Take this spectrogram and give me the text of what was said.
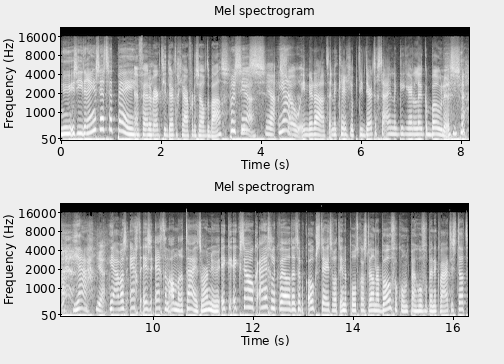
nu is iedereen ZZP. En verder werkt je 30 jaar voor dezelfde baas. Precies. Ja, zo inderdaad. En dan kreeg je op die dertigste eindelijk een keer een leuke bonus. Ja. Ja, Ja. ja. het was echt, is echt een andere tijd hoor nu. Ik, ik zou ook eigenlijk wel, dat heb ik ook steeds wat in de podcast wel naar boven komt bij Hoeveel Ben ik waard, is dat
